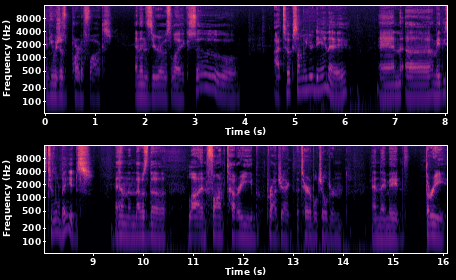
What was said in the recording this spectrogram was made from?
And he was just part of Fox. And then Zero's like, "So, I took some of your DNA and uh, I made these two little babes." And then that was the La Enfant Terrible project, the terrible children, and they made three.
